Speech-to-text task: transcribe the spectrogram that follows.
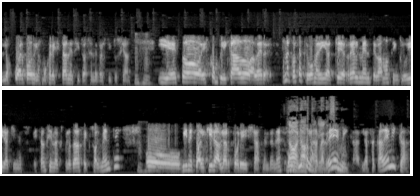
los cuerpos de las mujeres que están en situación de prostitución. Y eso es complicado. A ver, una cosa es que vos me digas, che, ¿realmente vamos a incluir a quienes están siendo explotadas sexualmente? ¿O viene cualquiera a hablar por ellas, ¿me entendés? No, no, las académicas. Las académicas,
